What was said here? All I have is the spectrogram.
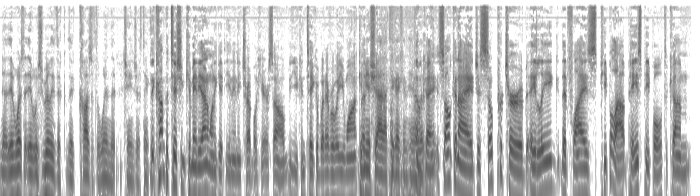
you it was it was really the the cause of the win that changed our thinking. the competition committee. I don't want to get you in any trouble here, so you can take it whatever way you want. Give but- me a shot. I think I can handle it. Okay, Salk and I just so perturbed. A league that flies people out, pays people to come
